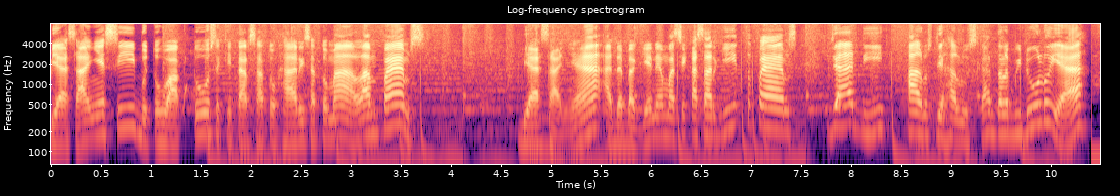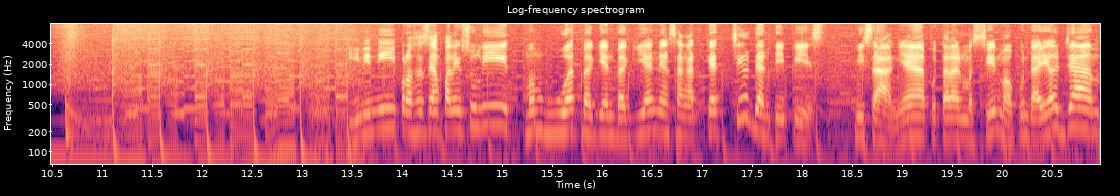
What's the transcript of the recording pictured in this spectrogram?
biasanya sih butuh waktu sekitar satu hari satu malam, fams. Biasanya ada bagian yang masih kasar gitu, fans. Jadi harus dihaluskan terlebih dulu ya. Ini nih proses yang paling sulit, membuat bagian-bagian yang sangat kecil dan tipis. Misalnya putaran mesin maupun dial jam,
